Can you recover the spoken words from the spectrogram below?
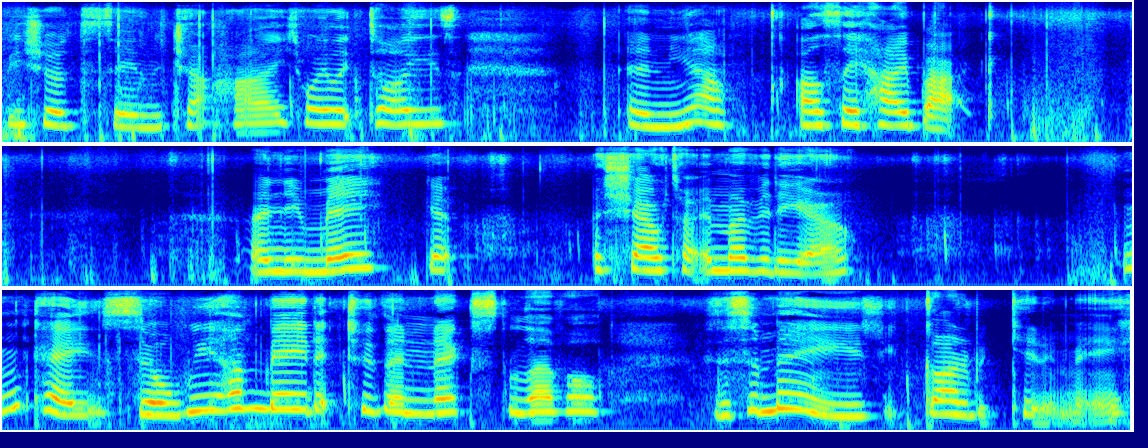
be sure to say in the chat hi Twilight Toyz, and yeah, I'll say hi back, and you may get a shout out in my video. Okay, so we have made it to the next level. Is this a maze? You gotta be kidding me.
